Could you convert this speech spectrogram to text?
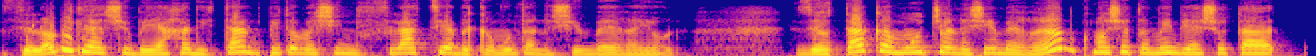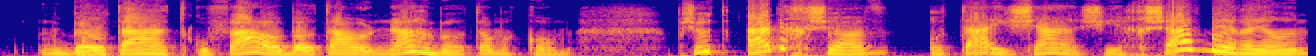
זה לא בגלל שביחד איתן פתאום יש אינפלציה בכמות הנשים בהיריון. זה אותה כמות של נשים בהיריון, כמו שתמיד יש אותה באותה תקופה או באותה עונה, באותו מקום. פשוט עד עכשיו, אותה אישה שהיא עכשיו בהיריון,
